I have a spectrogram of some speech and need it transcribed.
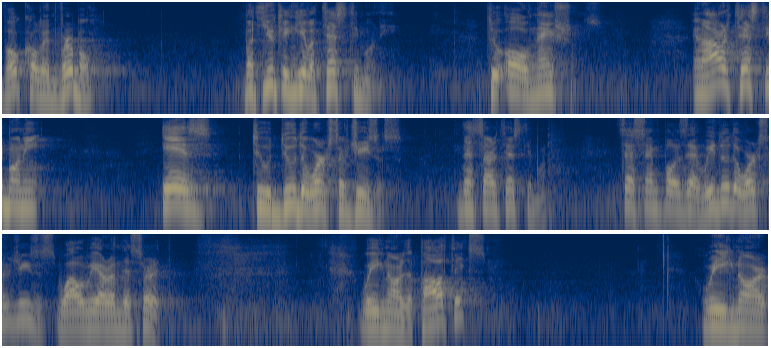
vocal and verbal, but you can give a testimony to all nations. And our testimony is to do the works of Jesus. That's our testimony. It's as simple as that. We do the works of Jesus while we are on this earth. We ignore the politics, we ignore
